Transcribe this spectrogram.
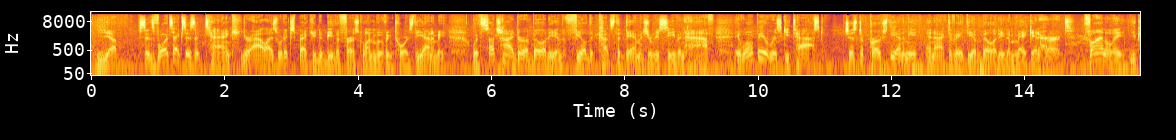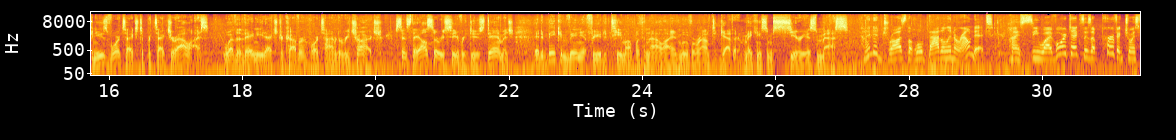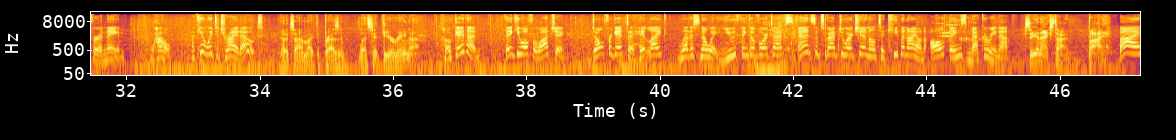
Yep. Since Vortex is a tank, your allies would expect you to be the first one moving towards the enemy. With such high durability and the field that cuts the damage you receive in half, it won't be a risky task. Just approach the enemy and activate the ability to make it hurt. Finally, you can use Vortex to protect your allies, whether they need extra cover or time to recharge. Since they also receive reduced damage, it'd be convenient for you to team up with an ally and move around together, making some serious mess. Kinda draws the whole battle in around it. I see why Vortex is a perfect choice for a name. Wow, I can't wait to try it out. No time like the present. Let's hit the arena. Okay then. Thank you all for watching. Don't forget to hit like, let us know what you think of Vortex, and subscribe to our channel to keep an eye on all things Mech Arena. See you next time. Bye. Bye!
